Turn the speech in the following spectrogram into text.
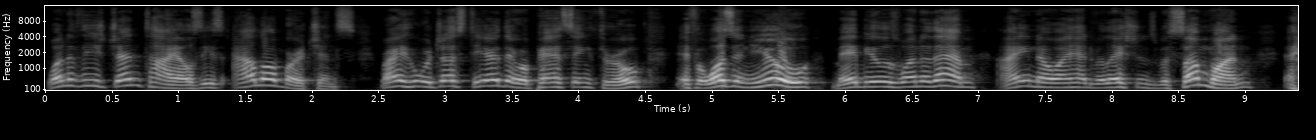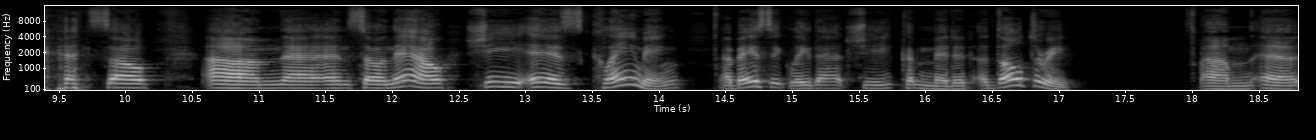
one of these Gentiles, these aloe merchants, right, who were just here, they were passing through. If it wasn't you, maybe it was one of them. I know I had relations with someone, and so, um, uh, and so now she is claiming, uh, basically, that she committed adultery. Um, uh,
